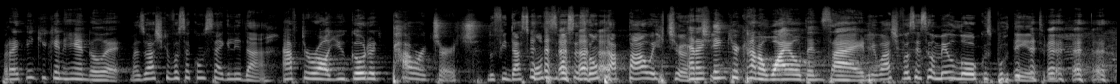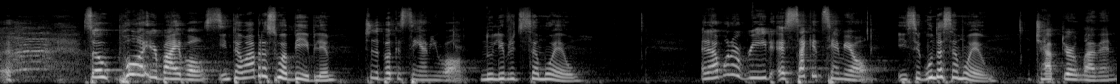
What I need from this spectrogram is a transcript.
but I think you can handle it. mas eu acho que você consegue lidar. After all, you go to Power Church, No fim das contas, vocês vão para Power and I Church. think you're kind of wild inside. Eu acho que vocês são meio loucos por dentro. So pull out your Bibles Então abra sua Bíblia to the book of Samuel. no livro de Samuel. And I want to read a 2 Samuel Em 2 Samuel, chapter 11.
